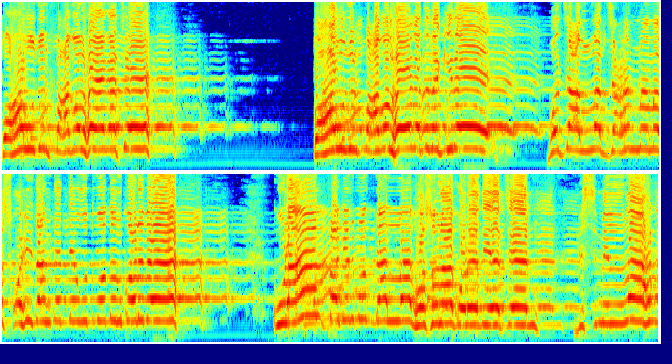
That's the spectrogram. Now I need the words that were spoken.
তহা হুজুর পাগল হয়ে গেছে। তহা হুজুর পাগল হয়ে গেছে নাকি রে? বলছে, আল্লাহ জাহান্নামা শহীদানদের দিয়ে উদ্বোধন করবে। কুরআন পাকের মধ্যে আল্লাহ ঘোষণা করে দিয়েছেন, বিসমিল্লাহির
